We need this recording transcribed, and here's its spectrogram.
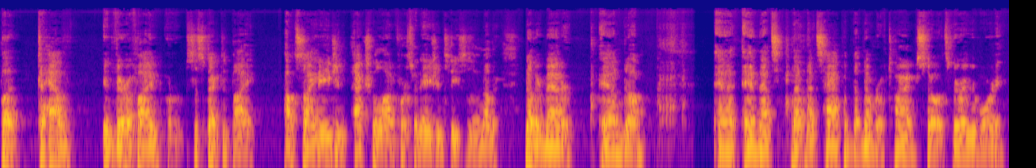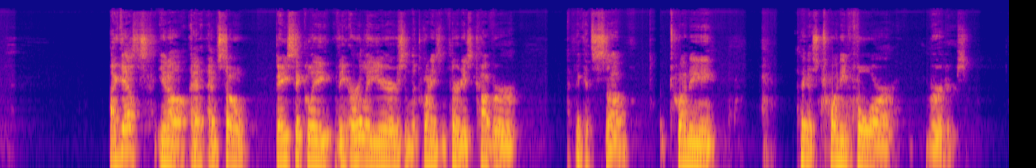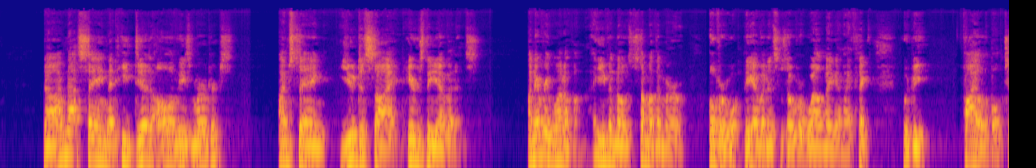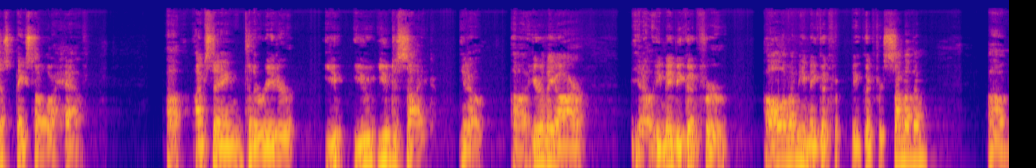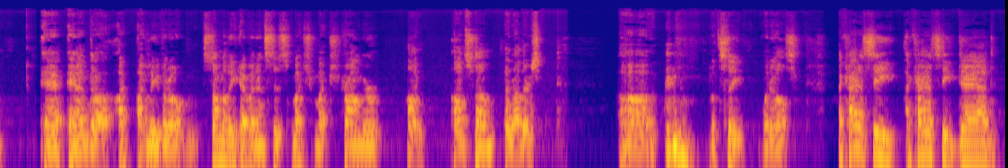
but to have it verified or suspected by outside agent, actual law enforcement agencies is another another matter, and um, and, and that's that, that's happened a number of times, so it's very rewarding. I guess you know, and, and so basically, the early years in the 20s and 30s cover. I think it's um, 20, I think it's 24 murders. Now, I'm not saying that he did all of these murders. I'm saying you decide. Here's the evidence on every one of them, even though some of them are over, the evidence is overwhelming and I think would be fileable just based on what I have. Uh, I'm saying to the reader, you, you, you decide, you know, uh, here they are. You know, he may be good for all of them. He may good for, be good for some of them. Um, and, and uh, I, I, leave it open. Some of the evidence is much, much stronger on on some than others. Uh, let's see what else. I kind of see. I kind of see Dad.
